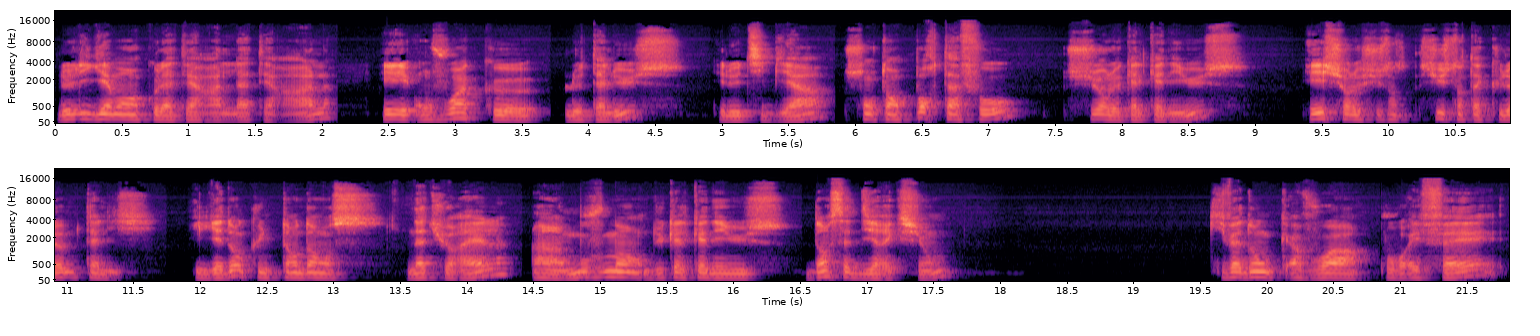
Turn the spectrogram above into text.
le ligament collatéral latéral, et on voit que le talus et le tibia sont en porte-à-faux sur le calcaneus et sur le sustentaculum tali. Il y a donc une tendance naturelle à un mouvement du calcaneus dans cette direction qui va donc avoir pour effet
